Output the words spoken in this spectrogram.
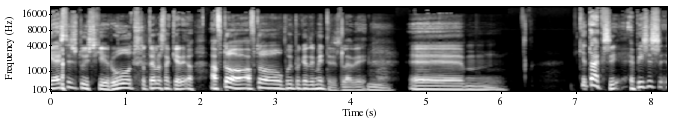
η αίσθηση του ισχυρού, ότι στο τέλος θα κερδίσει. Αυτό, αυτό που είπε και ο Δημήτρης δηλαδή. Ναι. Ε, μ, και εντάξει, επίσης ε,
